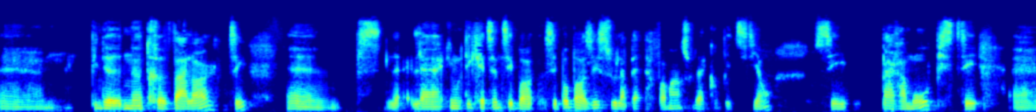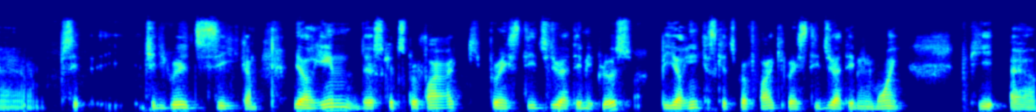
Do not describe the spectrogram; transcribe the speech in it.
euh, de notre valeur. Tu sais. Euh, la, communauté chrétienne, c'est c'est pas basé sur la performance ou la compétition. C'est par amour. Puis c'est, euh, J.D. Grid, c'est comme, il n'y a rien de ce que tu peux faire qui peut inciter Dieu à t'aimer plus, puis il n'y a rien de ce que tu peux faire qui peut inciter Dieu à t'aimer moins. Puis, euh,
